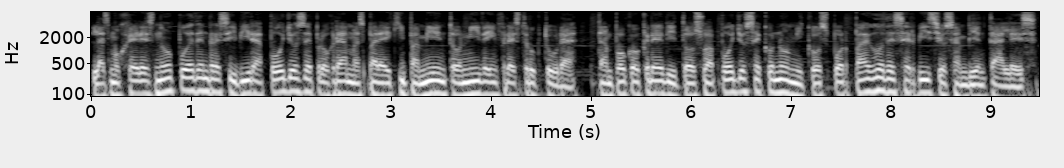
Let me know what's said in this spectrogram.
las mujeres no pueden recibir apoyos de programas para equipamiento ni de infraestructura, tampoco créditos o apoyos económicos por pago de servicios ambientales.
